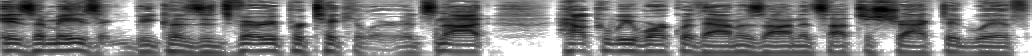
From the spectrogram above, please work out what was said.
is amazing because it's very particular. It's not how can we work with Amazon? It's not distracted with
